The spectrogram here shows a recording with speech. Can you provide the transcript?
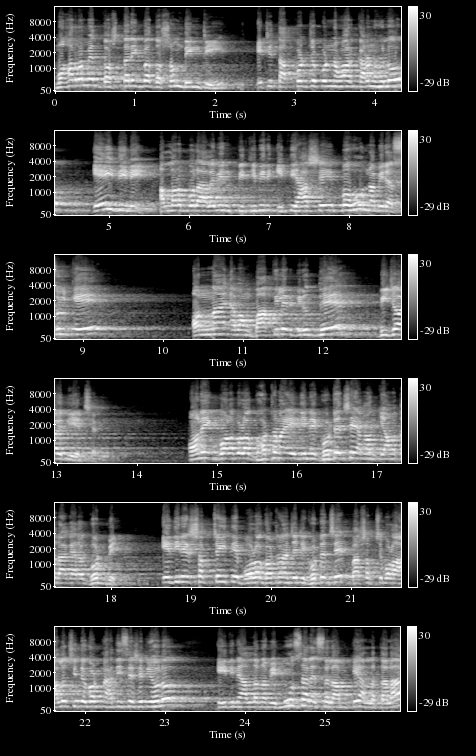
মহরমের দশ তারিখ বা দশম দিনটি এটি তাৎপর্যপূর্ণ হওয়ার কারণ হলো, এই দিনে আল্লাহ রব্বুল আলমিন পৃথিবীর ইতিহাসে বহু নবী রাসুলকে অন্যায় এবং বাতিলের বিরুদ্ধে বিজয় দিয়েছেন। অনেক বড় বড় ঘটনা এই দিনে ঘটেছে এবং কেমতের আগে আরও ঘটবে। এদিনের সবচেয়ে বড় ঘটনা যেটি ঘটেছে বা সবচেয়ে বড় আলোচিত ঘটনা হাদিসে সেটি হলো, এই দিনে আল্লাহ নবী মুসা আলাইসাল্লামকে আল্লাহ তালা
